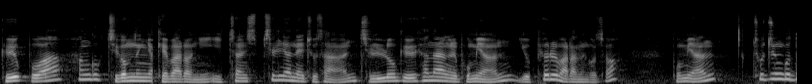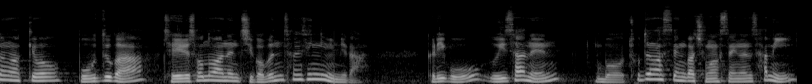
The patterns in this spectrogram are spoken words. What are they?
교육부와 한국직업능력개발원이 2017년에 조사한 진로교육 현황을 보면 이 표를 말하는 거죠. 보면 초중고등학교 모두가 제일 선호하는 직업은 선생님입니다. 그리고 의사는 뭐 초등학생과 중학생은 3위,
